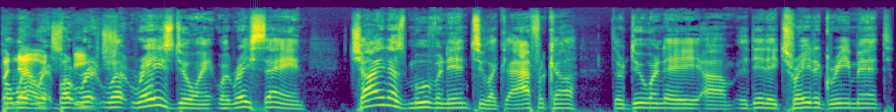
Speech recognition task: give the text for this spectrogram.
but, But, now what, it's but being Ra- what Ray's doing, what Ray's saying, China's moving into like Africa. They're doing a, um, they did a trade agreement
